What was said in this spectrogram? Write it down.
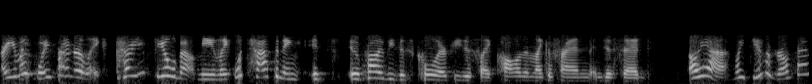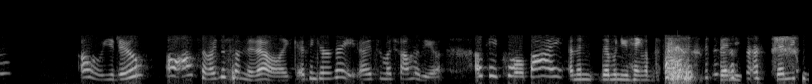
are you my boyfriend or like how do you feel about me? Like what's happening?" It's it would probably be just cooler if you just like called him like a friend and just said, "Oh yeah, wait, do you have a girlfriend? Oh, you do? Oh, awesome. I just wanted to know. Like, I think you're great. I had so much fun with you. Okay, cool. Bye. And then then when you hang up the phone, then you then you can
